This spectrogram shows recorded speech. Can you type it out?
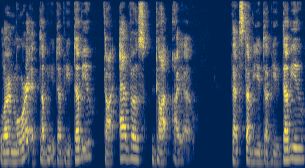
Learn more at www.advos.io. That's www.advos.io.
